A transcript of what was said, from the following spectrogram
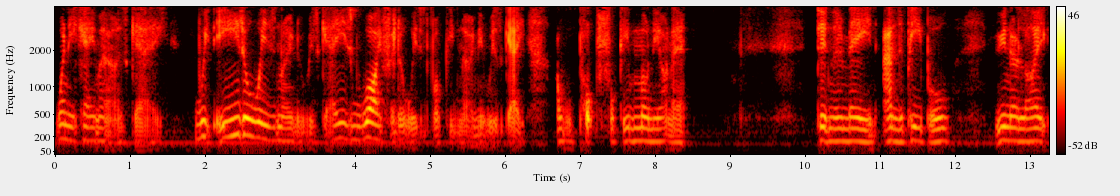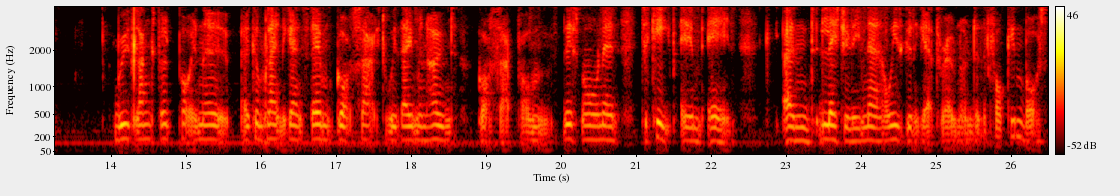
when he came out as gay. we, he'd always known he was gay. His wife had always fucking known he was gay. I will put fucking money on it. Do you know what I mean? And the people, you know, like Ruth Langsford putting a, a complaint against him, got sacked with Eamonn Holmes, got sacked from this morning to keep him in. And literally now he's going to get thrown under the fucking bus.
